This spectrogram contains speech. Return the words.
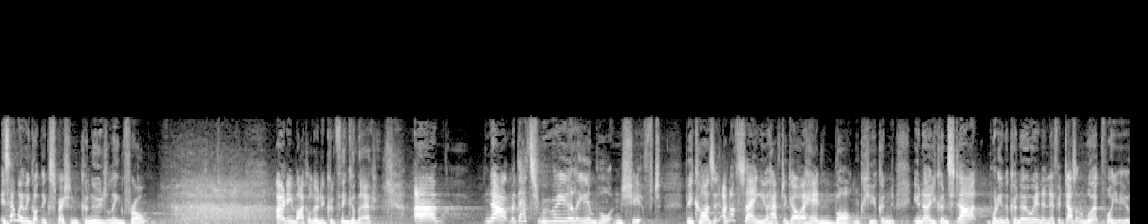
is that where we got the expression canoodling from? Only Michael Leunig could think of that. Um, now, but that's really important shift because I'm not saying you have to go ahead and bonk. You can, you know, you can start putting the canoe in, and if it doesn't work for you,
